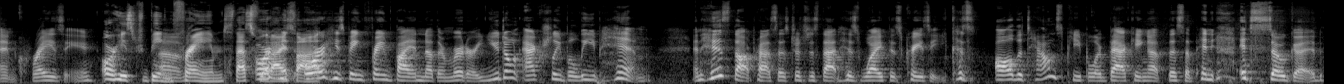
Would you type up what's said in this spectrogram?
and crazy Or he's being framed. That's what I thought. or he's being framed by another murderer. You don't actually believe him. And his thought process just is that his wife is crazy because all the townspeople are backing up this opinion. It's so good.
